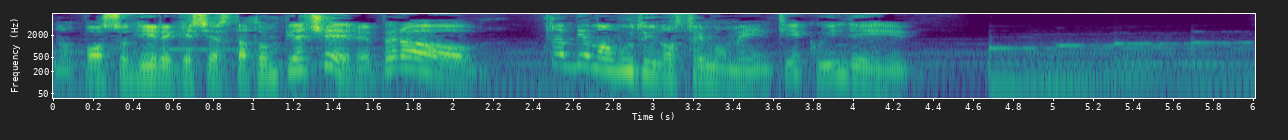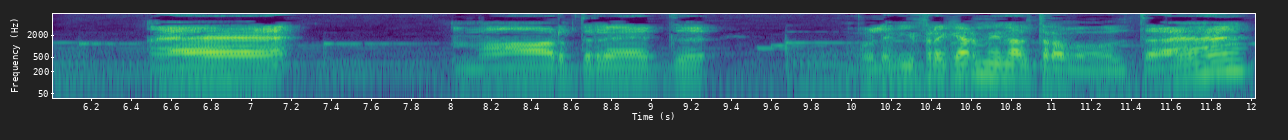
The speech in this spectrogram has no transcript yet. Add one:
Non posso dire che sia stato un piacere, però abbiamo avuto i nostri momenti e quindi... Eh... Mordred... Volevi fregarmi un'altra volta, eh?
